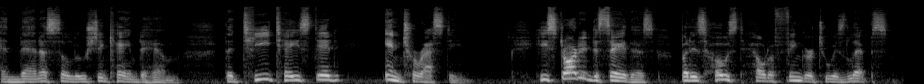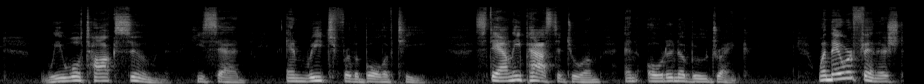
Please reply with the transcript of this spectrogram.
And then a solution came to him. The tea tasted interesting. He started to say this, but his host held a finger to his lips. We will talk soon, he said, and reached for the bowl of tea. Stanley passed it to him, and Oda Nobu drank. When they were finished,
